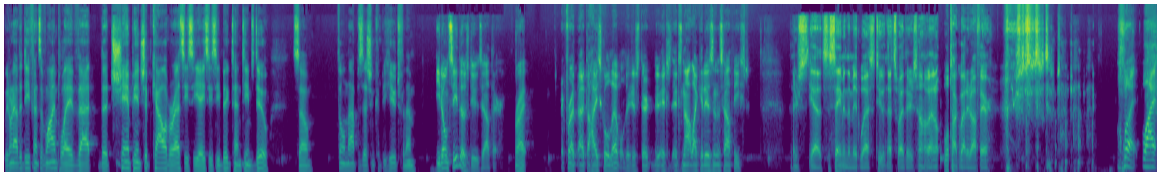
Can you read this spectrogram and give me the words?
we don't have the defensive line play that the championship caliber SEC, ACC, Big Ten teams do. So filling that position could be huge for them. You don't see those dudes out there Right. for at, at the high school level. They're just they're it's it's not like it is in the southeast. There's yeah, it's the same in the Midwest too, and that's why there's. Oh, I don't, we'll talk about it off air. What? Why?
